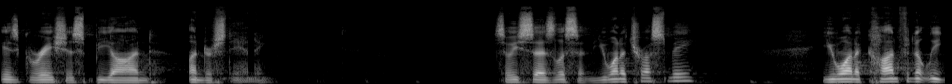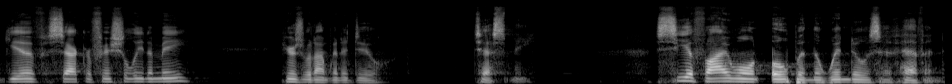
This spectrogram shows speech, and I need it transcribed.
is gracious beyond understanding. So he says, Listen, you want to trust me? You want to confidently give sacrificially to me? Here's what I'm going to do test me. See if I won't open the windows of heaven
